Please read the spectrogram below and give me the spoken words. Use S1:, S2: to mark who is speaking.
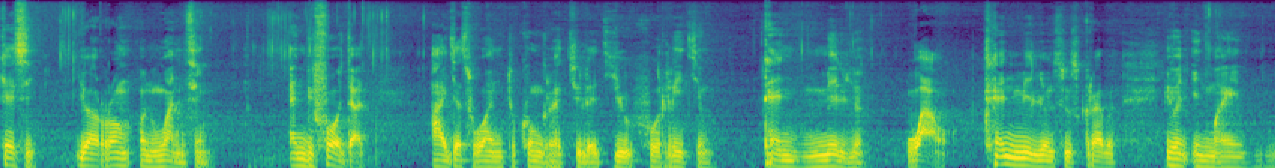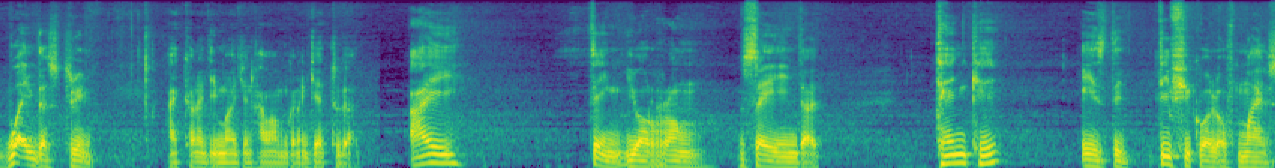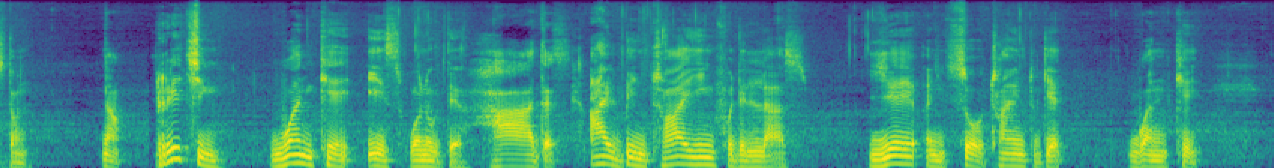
S1: Casey, you are wrong on one thing. And before that, I just want to congratulate you for reaching 10 million. Wow, 10 million subscribers. Even in my wildest dream, I cannot imagine how I'm going to get to that. I think you're wrong saying that 10K is the difficult of milestone. Now, reaching 1K is one of the hardest. I've been trying for the last year and so trying to get 1K.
